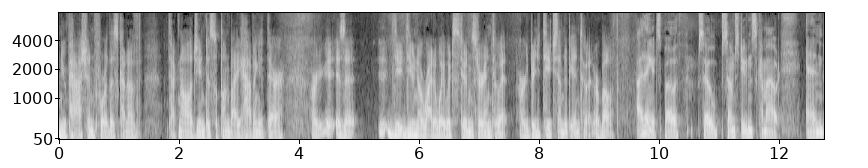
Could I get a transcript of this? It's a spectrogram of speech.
new passion for this kind of technology and discipline by having it there, or is it do, do you know right away which students are into it? Or do you teach them to be into it? Or both? I think it's both. So some students come out and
